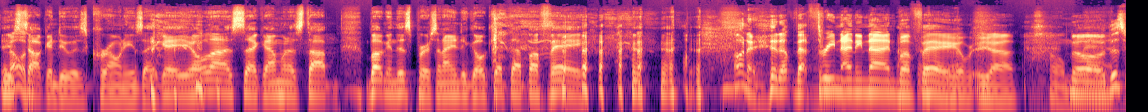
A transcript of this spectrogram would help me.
He's no, talking to his cronies like, "Hey, hold on a second. I'm gonna stop bugging this person. I need to go get that buffet." I want to hit up that three ninety nine buffet. Over, yeah. Oh, no, man. this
